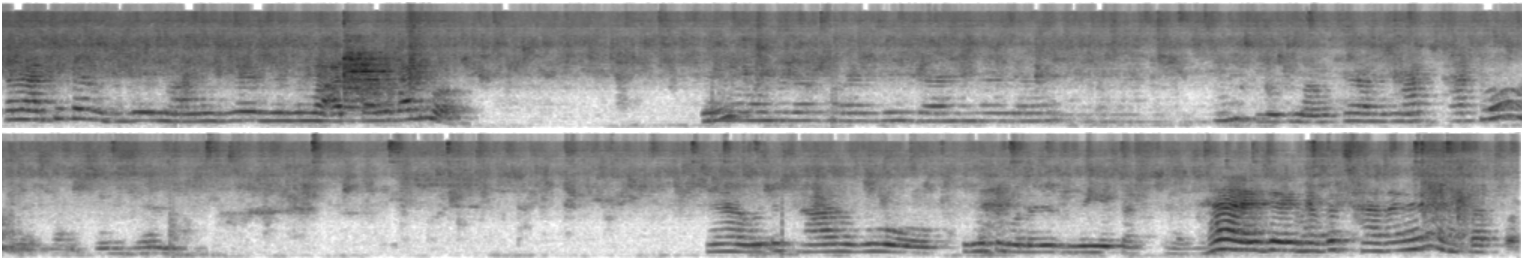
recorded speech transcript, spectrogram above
তাহলে আর কি করব যে মাংসের আর তাহলে কাটবো বন্ধুরা সবাই প্লিজ জয়েন হয়ে যাবে দুটো মাংস আসবে শাক কাটো হ্যাঁ ওটা ছাড়বো তুমি তো বলে ধুয়ে কাটতে হবে হ্যাঁ এই যে এইভাবে ছাড়ে তারপর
